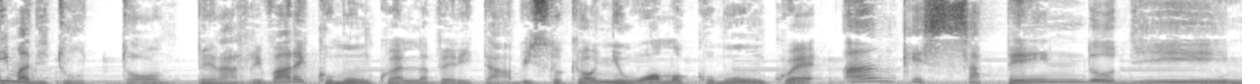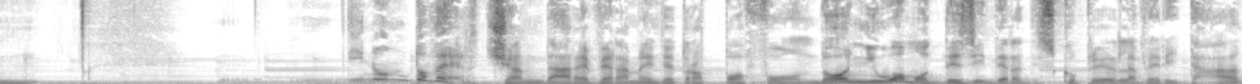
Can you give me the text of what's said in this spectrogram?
Prima di tutto, per arrivare comunque alla verità, visto che ogni uomo comunque, anche sapendo di di non doverci andare veramente troppo a fondo, ogni uomo desidera di scoprire la verità,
